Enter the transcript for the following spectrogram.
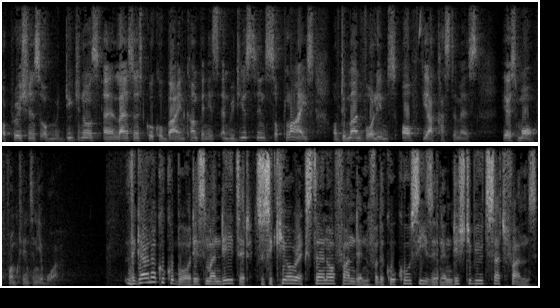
operations of indigenous uh, licensed cocoa buying companies and reducing supplies of demand volumes of their customers. Here's more from Clinton Yeboah. The Ghana Cocoa Board is mandated to secure external funding for the cocoa season and distribute such funds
